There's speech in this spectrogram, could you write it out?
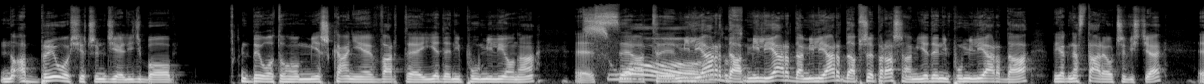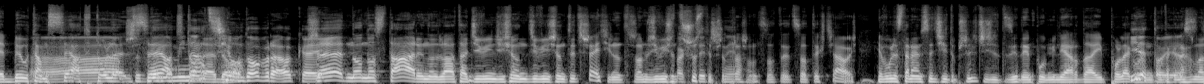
No a było się czym dzielić, bo było to mieszkanie warte 1,5 miliona. E, Seat miliarda, to... miliarda, miliarda, przepraszam, 1,5 miliarda, jak na stare oczywiście. E, był tam A, Seat, Tole, Seat Toledo. dobra, okej. Okay. no, no stary, no lata 90, 93, no to tam 96, przepraszam, co ty, co ty chciałeś. Ja w ogóle starałem się dzisiaj to przeliczyć, to jest 1,5 miliarda i poległem. Ile to, to tak jest? Na,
